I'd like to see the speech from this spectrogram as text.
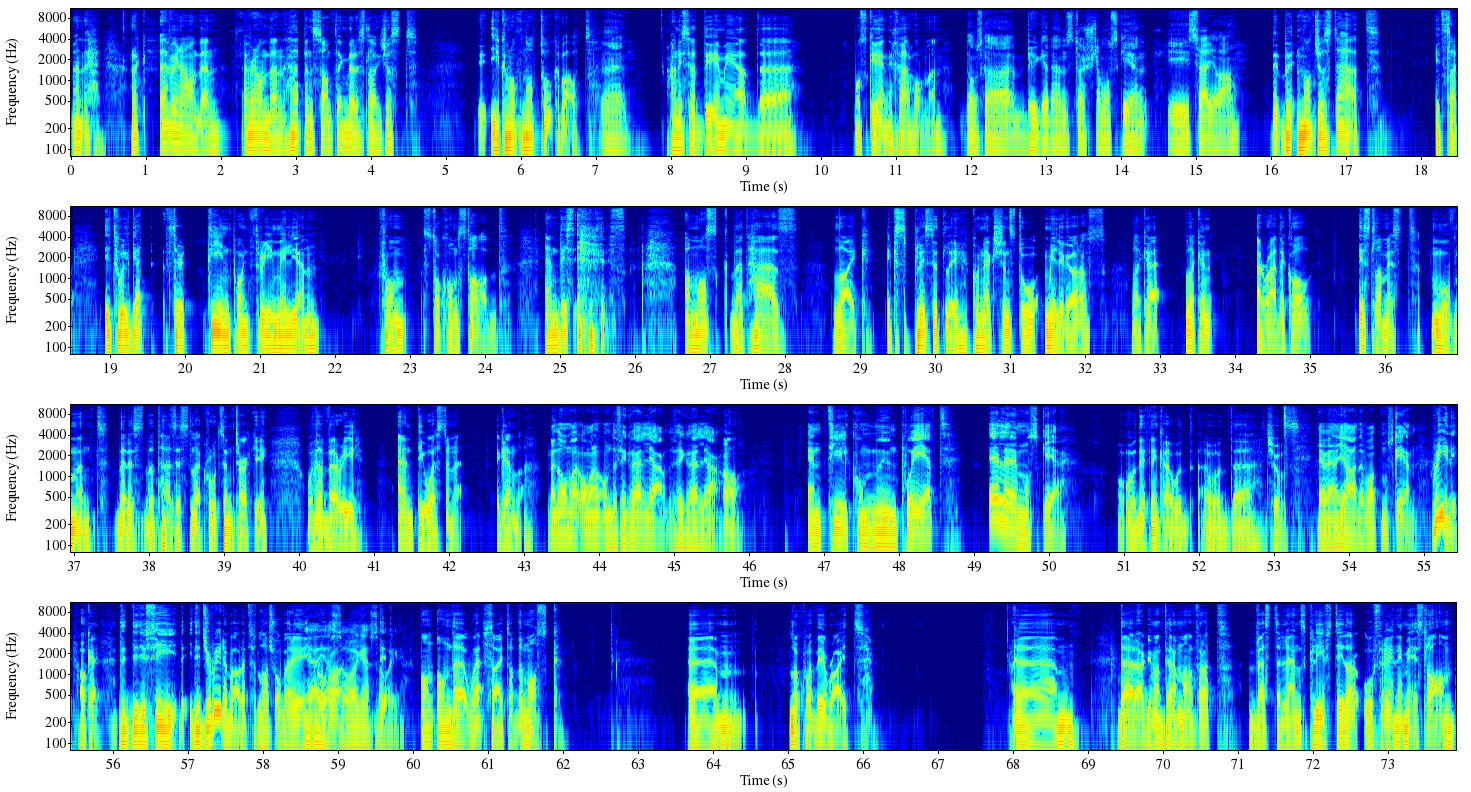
Men like every now and then, every now and then happens something that is like just you cannot not talk about. Nej, Har ni sett det med eh, moskén i Skärholmen? de ska bygga den största moskén i Sverige va? But, but not just that. It's like it will get 13.3 million from Stockholm stad. And this is a mosque that has like explicitly connections to Miligöros, like a like an a radical Islamist movement that is that has its like roots in Turkey with a very anti-Western agenda. Men om, man, om, man, om du fick välja, om du fick välja Ja. en till kommunpoet eller en moské? What do you think I would I would uh, choose? Jag vet jag hade valt moskén. Really? Okay. Did, did you see? Did you read about it? Lars Åberg. Ja, jag såg, jag såg. The- on on the website of the mosque. Um, look what they write. Um, där argumenterar man för att västerländsk livsstil är oförenlig med islam.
